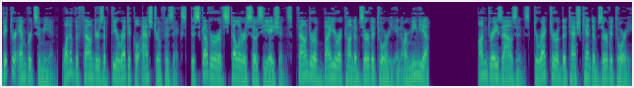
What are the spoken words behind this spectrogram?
Victor Ambartsumian, one of the founders of theoretical astrophysics, discoverer of stellar associations, founder of Byurakan Observatory in Armenia Andrés Ausons, director of the Tashkent Observatory,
